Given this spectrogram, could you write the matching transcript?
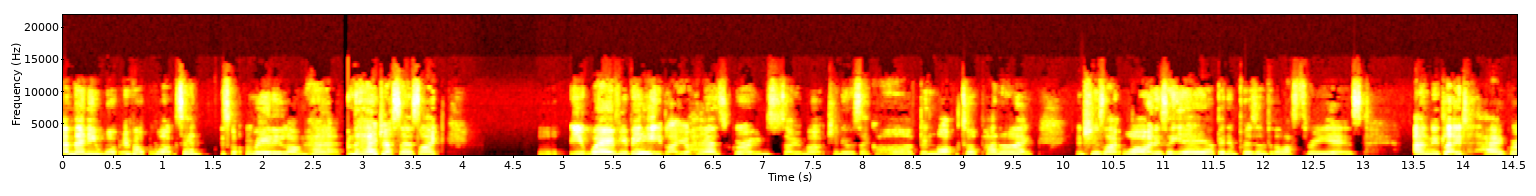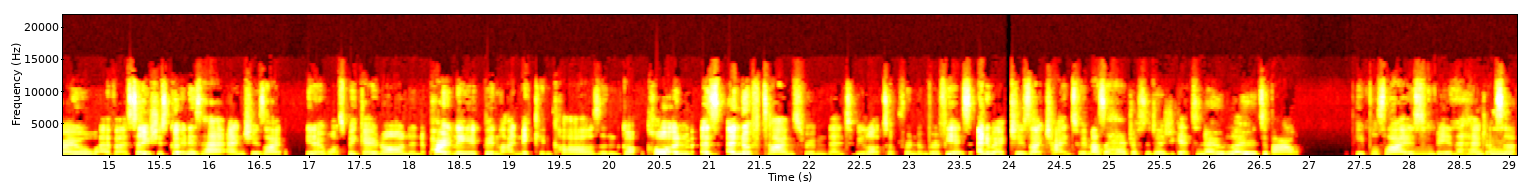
And then he, wa- he wa- walks in. He's got really long hair. And the hairdresser's like, "W- where have you been? Like your hair's grown so much. And he was like, oh, I've been locked up, haven't I? And she's like, what? And he's like, yeah, yeah, I've been in prison for the last three years. And he'd let his hair grow or whatever. So she's cutting his hair and she's like, you know, what's been going on? And apparently he'd been like nicking cars and got caught and as enough times for him then to be locked up for a number of years. Anyway, she's like chatting to him. As a hairdresser does, you get to know loads about people's lives from mm-hmm. being a mm-hmm. hairdresser.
